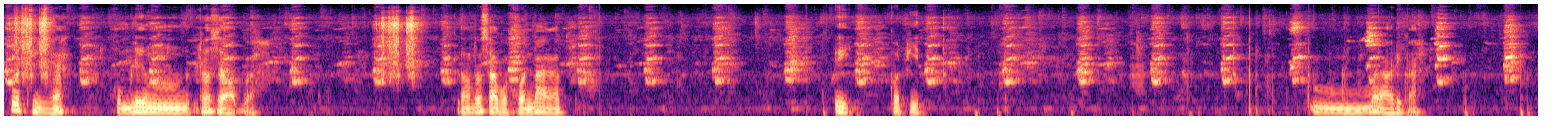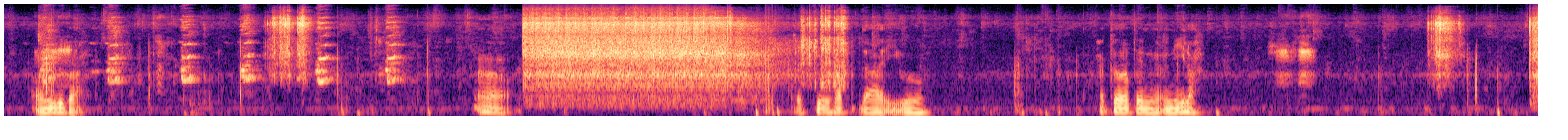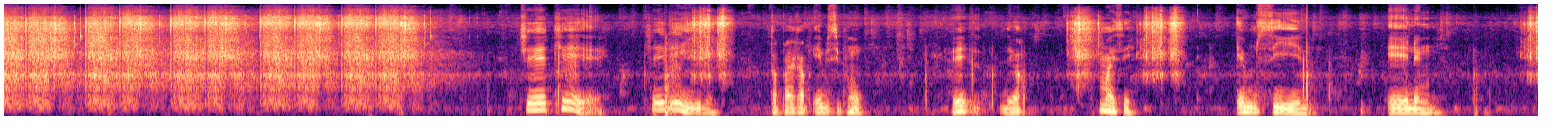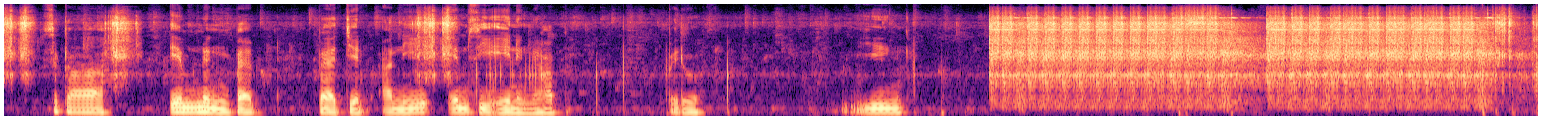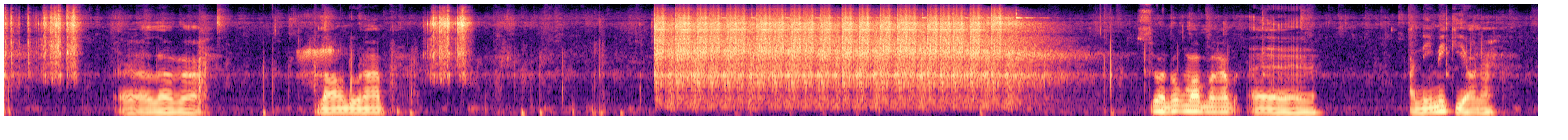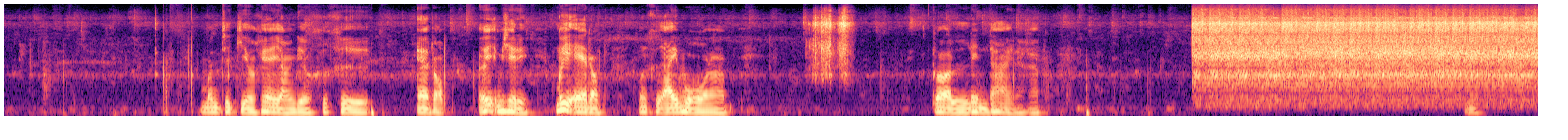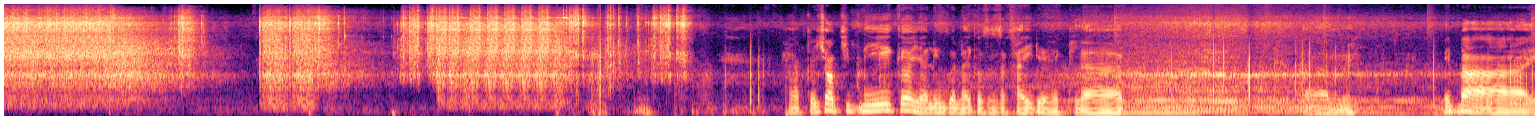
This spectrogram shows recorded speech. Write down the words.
พูดถึงนะ ผมลืมทดสอบว่ะ ลองทดสอบกับคนบ้างครับ อุ้ย กดผิดไม่เอาดีกว่าเอานี้ดีกว่า อ้าวโอเคครับ ได้อยู่ ถ้าเกิดเป็นอันนี้ล่ะ เจเคใช่ดีเลยต่อไปครับ M16 เฮ้ย เดี๋ยว ไม่สิ MC A1 สกา M1887 อันนี้ MC A1 นะครับ ไปดู ยิงเอ่อแล้วก็ลองดูนะครับ ส่วนพวกม็อบนะครับ เอ่อ อันนี้ไม่เกี่ยวนะ มันจะเกี่ยวแค่อย่างเดียวคือคือ AirDrop เอ้ย ไม่ใช่ดิ ไม่ใช่ AirDrop มันคือ i w a l นะครับ ก็เล่นได้นะครับ หากใครชอบคลิปนี้ก็อย่าลืมกดไลค์กด subscribe ด้วยนะครับบ๊ายบาย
